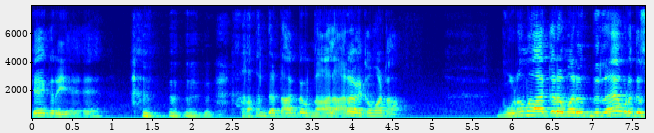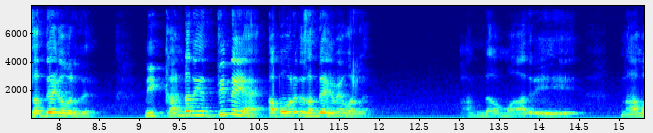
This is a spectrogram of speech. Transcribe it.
கேட்குறையே அந்த டாக்டர் நாலு அற வைக்க மாட்டான். குணமாக்குற மருந்தில் உனக்கு சந்தேகம் வருது. நீ கண்டதையும் தின்னைய அப்போ உனக்கு சந்தேகமே வரல. அந்த மாதிரி நாம்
